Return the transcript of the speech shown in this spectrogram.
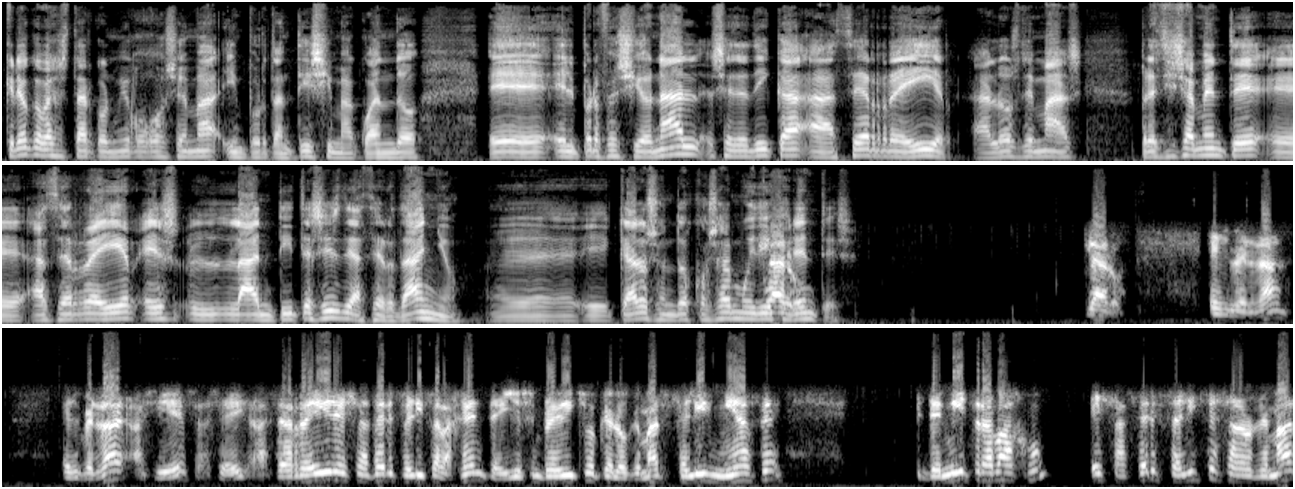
creo que vas a estar conmigo, Josema, importantísima, cuando eh, el profesional se dedica a hacer reír a los demás, precisamente eh, hacer reír es la antítesis de hacer daño. Eh, y claro, son dos cosas muy diferentes. Claro, es verdad. Es verdad, así es, Hacer reír es hacer feliz a la gente. Y yo siempre he dicho que lo que más feliz me hace de mi trabajo es hacer felices a los demás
